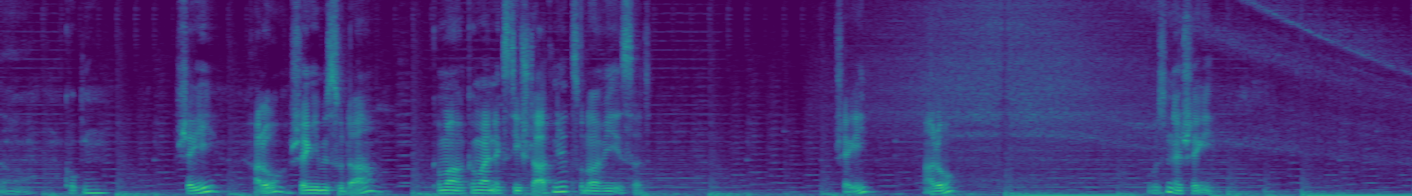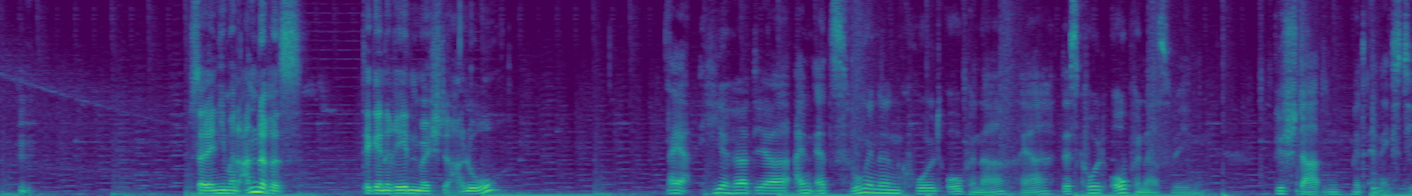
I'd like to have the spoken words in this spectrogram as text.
So, gucken. Shaggy? Hallo? Shaggy, bist du da? Können wir, können wir NXT starten jetzt oder wie ist das? Shaggy? Hallo? Wo ist denn der Shaggy? Hm. Ist da denn jemand anderes, der gerne reden möchte? Hallo? Naja, hier hört ihr einen erzwungenen Cold Opener, ja, des Cold Openers wegen. Wir starten mit NXT.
